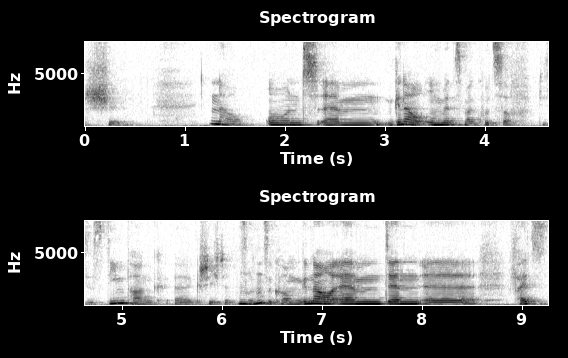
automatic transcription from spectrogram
schön. Genau. Und ähm, genau, um jetzt mal kurz auf diese Steampunk-Geschichte mhm. zurückzukommen. Mhm. Genau, ähm, denn äh, falls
